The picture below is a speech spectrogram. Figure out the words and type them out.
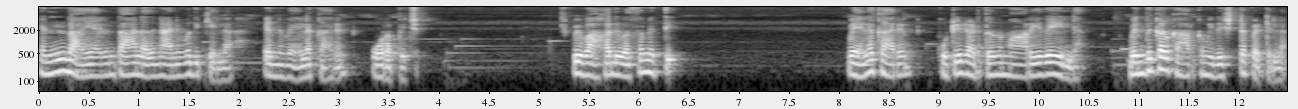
എന്തായാലും താൻ അതിനെ അനുവദിക്കില്ല എന്ന് വേലക്കാരൻ ഉറപ്പിച്ചു. വിവാഹ ദിവസം എത്തി. വേലക്കാരൻ കുട്ടിയുടെ അടുത്തുനിന്ന് മാറിയതേയില്ല. ബന്ധുക്കൾക്കാർക്കും ഇത് ഇഷ്ടപ്പെട്ടില്ല.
